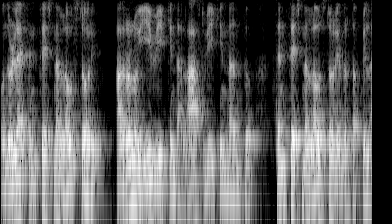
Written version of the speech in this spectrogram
ಒಂದೊಳ್ಳೆ ಸೆನ್ಸೇಷನಲ್ ಲವ್ ಸ್ಟೋರಿ ಅದರಲ್ಲೂ ಈ ವೀಕಿಂದ ಲಾಸ್ಟ್ ವೀಕಿಂದ ಅಂತೂ ಸೆನ್ಸೇಷನಲ್ ಲವ್ ಸ್ಟೋರಿ ಅಂದರೂ ತಪ್ಪಿಲ್ಲ.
